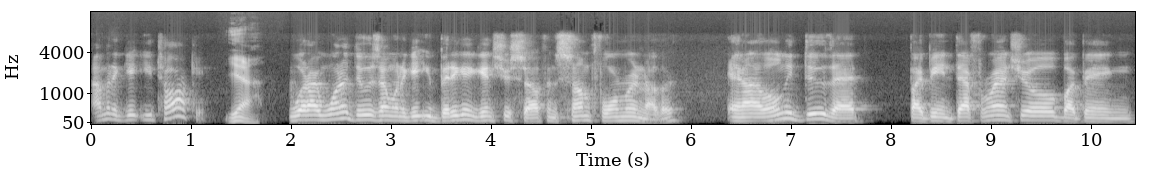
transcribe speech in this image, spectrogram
I'm going to get you talking. Yeah. What I want to do is I want to get you bidding against yourself in some form or another. And I'll only do that by being deferential, by being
